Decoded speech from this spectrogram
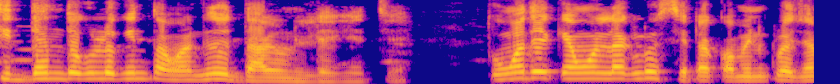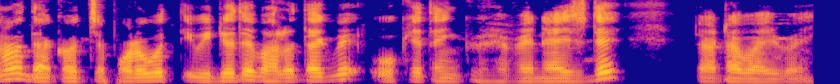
সিদ্ধান্তগুলো কিন্তু আমার কিন্তু দারুণ লেগেছে। তোমাদের কেমন লাগল সেটা কমেন্ট করে জানাও। দেখা হচ্ছে পরবর্তী ভিডিওতে ভালো থাকবে। Okay thank you have a nice day tata bye bye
